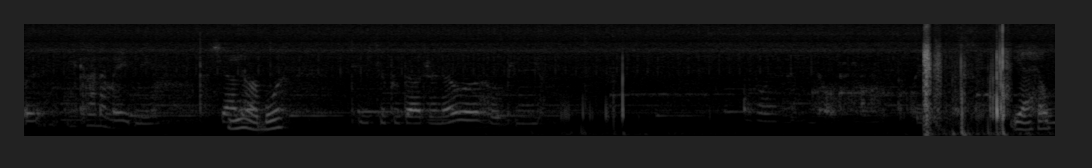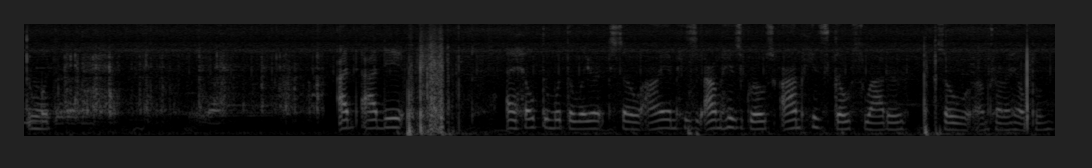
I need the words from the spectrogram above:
but you kind of made me. Shout Yeah, out boy. to Super Badger Noah. Hope he enjoys it. He helps me with the lyrics. Yeah, I helped him with. Really good at them. Yeah. I, I did. I helped him with the lyrics, so I am his. I'm his ghost. I'm his ghostwriter. So I'm trying to help him.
